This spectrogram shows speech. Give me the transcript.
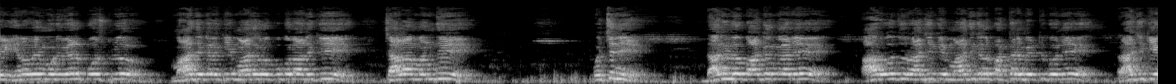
ఇరవై మూడు వేల పోస్టులు మాదిగలకి మాదిగల ఉపకులాలకి చాలా మంది వచ్చినాయి. దానిలో భాగంగానే ఆ రోజు రాజకీయ మాదిగల పక్కన పెట్టుకొని రాజకీయ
